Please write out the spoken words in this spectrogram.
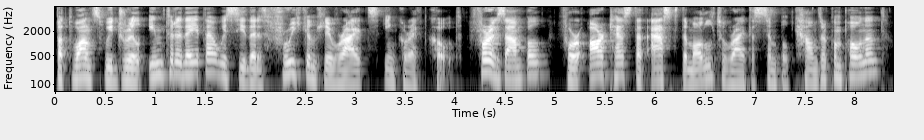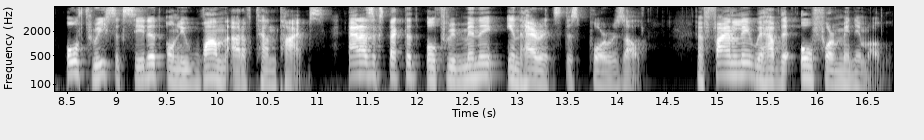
but once we drill into the data, we see that it frequently writes incorrect code. For example, for our test that asks the model to write a simple counter component, O3 succeeded only 1 out of 10 times. And as expected, O3 Mini inherits this poor result. And finally, we have the O4 Mini model.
